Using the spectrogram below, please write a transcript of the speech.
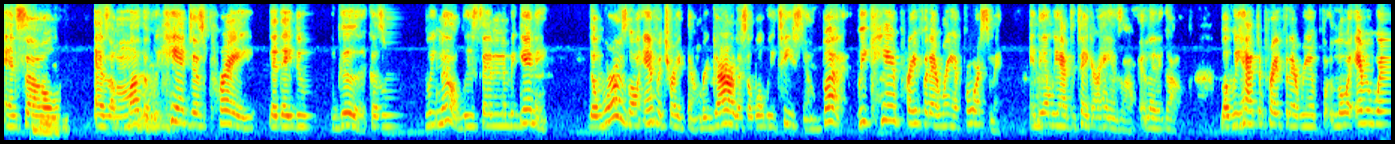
And so, as a mother, we can't just pray that they do good because we know, we said in the beginning, the world's going to infiltrate them regardless of what we teach them. But we can pray for that reinforcement. And then we have to take our hands off and let it go. But we have to pray for that reinforcement. Lord, everywhere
